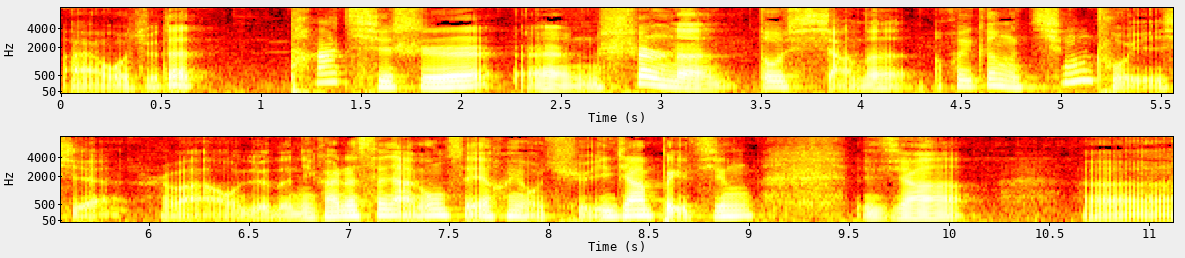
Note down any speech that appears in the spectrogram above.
哎，我觉得他其实嗯事儿呢都想的会更清楚一些，是吧？我觉得你看这三家公司也很有趣，一家北京，一家呃。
